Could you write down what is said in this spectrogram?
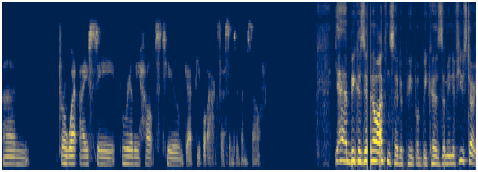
Um, for what I see, really helps to get people access into themselves. Yeah, because you know, I often say to people, because I mean, if you start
